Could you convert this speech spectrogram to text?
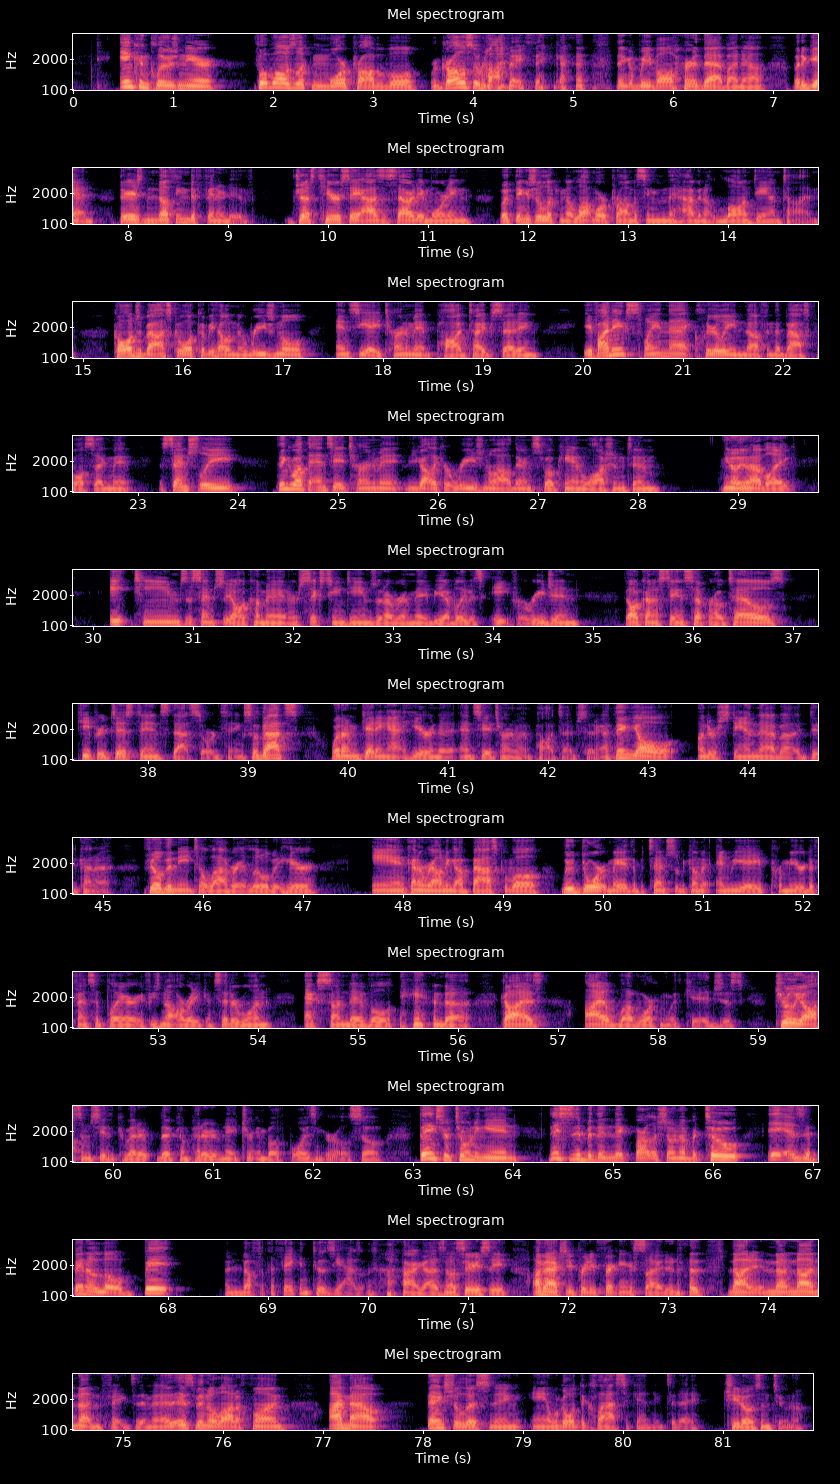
in conclusion, here, football is looking more probable, regardless of what I may think. I think we've all heard that by now. But again, there is nothing definitive. Just hearsay as a Saturday morning, but things are looking a lot more promising than they have in a long damn time. College basketball could be held in a regional NCAA tournament pod type setting. If I didn't explain that clearly enough in the basketball segment, essentially, think about the NCAA tournament. You got like a regional out there in Spokane, Washington. You know, you have like eight teams essentially all come in, or 16 teams, whatever it may be. I believe it's eight for region. They all kind of stay in separate hotels, keep your distance, that sort of thing. So that's what I'm getting at here in the NCAA tournament pod type setting. I think y'all understand that, but I did kind of feel the need to elaborate a little bit here. And kind of rounding out basketball, Lu Dort may have the potential to become an NBA premier defensive player if he's not already considered one, ex Sun Devil. And uh, guys, I love working with kids. Just truly awesome to see the, competitive, the competitive nature in both boys and girls. So thanks for tuning in. This has been the Nick Bartlett Show number two. It has been a little bit enough with the fake enthusiasm. All right, guys. No, seriously, I'm actually pretty freaking excited. not, not, not nothing fake today, man. It's been a lot of fun. I'm out. Thanks for listening, and we'll go with the classic ending today: Cheetos and tuna.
